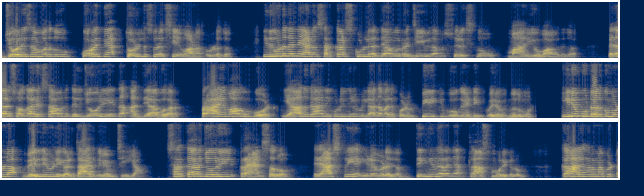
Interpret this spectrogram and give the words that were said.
ജോലി സമ്മർദ്ദവും കുറഞ്ഞ തൊഴിൽ സുരക്ഷയുമാണ് ഉള്ളത്. ഇതുകൊണ്ട് തന്നെയാണ് സർക്കാർ സ്കൂളിലെ അധ്യാപകരുടെ ജീവിതം സുരക്ഷിതവും മാന്യവുമാകുന്നത്. എന്നാൽ സ്വകാര്യ സ്ഥാപനത്തിൽ ജോലി ചെയ്യുന്ന അധ്യാപകർ പ്രായമാകുമ്പോൾ യാതൊരു ആനുകൂല്യങ്ങളും ഇല്ലാതെ പലപ്പോഴും പിരിക്കു പോകേണ്ടി വരുന്നതുമുണ്ട്. ഇരു കൂട്ടർക്കുമുള്ള വെല്ലുവിളികൾ താരതമ്യം ചെയ്യാം. സർക്കാർ ജോലിയിൽ ട്രാൻസ്ഫറും രാഷ്ട്രീയ ഇടപെടലും തിങ്ങി നിറഞ്ഞ ക്ലാസ് മുറികളും കാലഹരണപ്പെട്ട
